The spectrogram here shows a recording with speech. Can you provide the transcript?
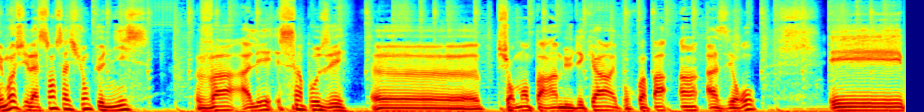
Mais moi, j'ai la sensation que Nice va aller s'imposer, euh, sûrement par un but d'écart et pourquoi pas 1 à 0. Et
